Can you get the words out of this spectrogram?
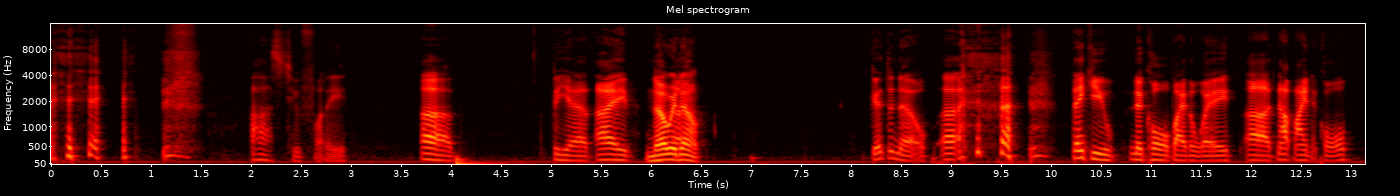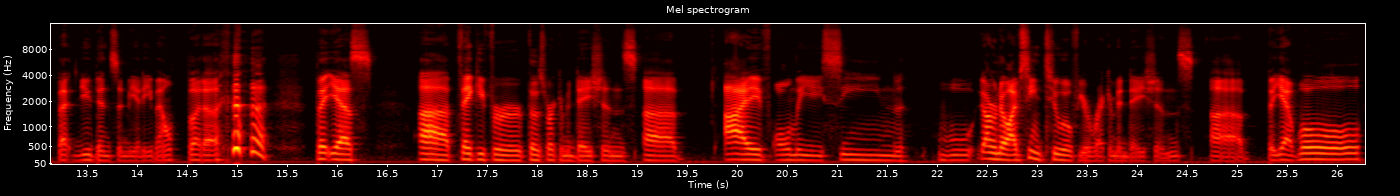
Ah, it's too funny. Uh, but yeah, I No, we Uh, don't. good to know. Uh, thank you, Nicole. By the way, uh, not my Nicole. That you didn't send me an email, but uh, but yes, uh, thank you for those recommendations. Uh, I've only seen, or no, I've seen two of your recommendations. Uh, but yeah, we'll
